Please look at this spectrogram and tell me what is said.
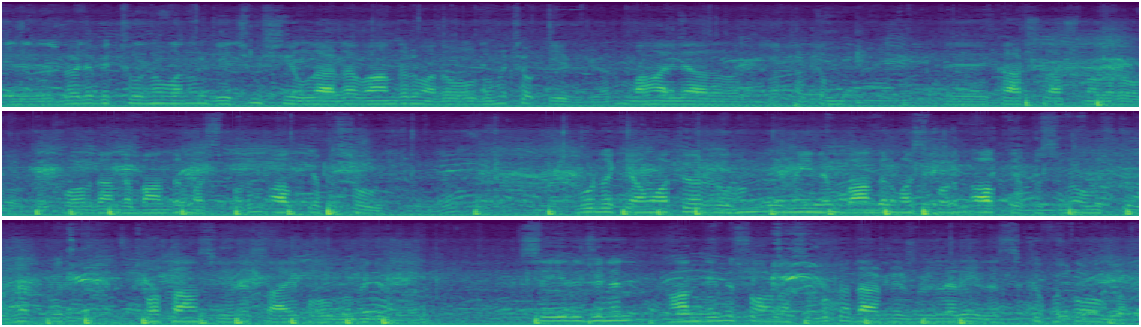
Ee, Böyle bir turnuvanın geçmiş yıllarda Bandırma'da olduğunu çok iyi biliyorum. Mahalle aralarında takım karşılaşmaları olurdu. Oradan da Bandırma Spor'un altyapısı oluşturuluyor. Buradaki amatör ruhun eminim Bandırma Spor'un altyapısını oluşturacak bir potansiyele sahip olduğunu görüyorum. Seyircinin pandemi sonrası bu kadar birbirleriyle sıkı fıkı olması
